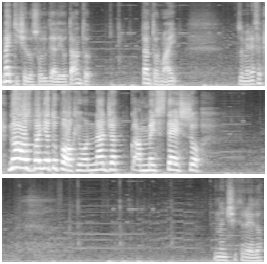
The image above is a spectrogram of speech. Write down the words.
Metticelo sul galeo, tanto... Tanto ormai... Cosa me ne fa? No, ho sbagliato Pokémon, naggia a me stesso. Non ci credo.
